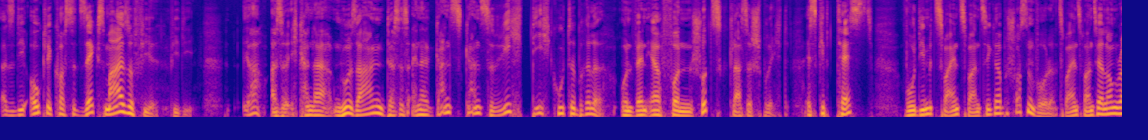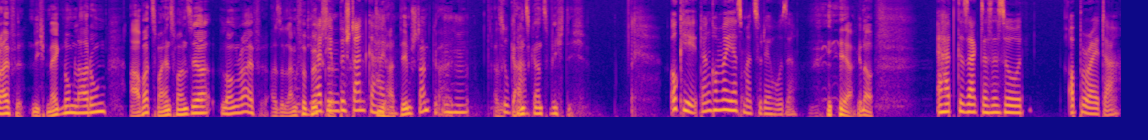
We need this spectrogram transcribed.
also die Oakley kostet sechsmal so viel wie die. Ja, also ich kann da nur sagen, das ist eine ganz, ganz richtig gute Brille. Und wenn er von Schutzklasse spricht, es gibt Tests, wo die mit 22er beschossen wurde. 22er Long Rifle. Nicht Magnum-Ladung, aber 22er Long Rifle. Also lang für die Büchse. hat den Bestand gehalten. Die hat den Bestand gehalten. Mhm. Also Super. ganz, ganz wichtig. Okay, dann kommen wir jetzt mal zu der Hose. ja, genau. Er hat gesagt, das ist so Operator.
